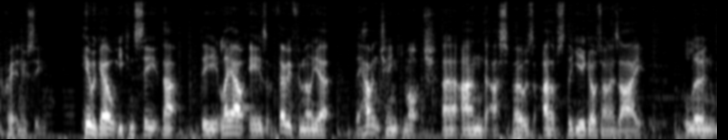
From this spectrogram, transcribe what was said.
create a new scene. Here we go, you can see that the layout is very familiar. They haven't changed much, uh, and I suppose as the year goes on, as I learn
